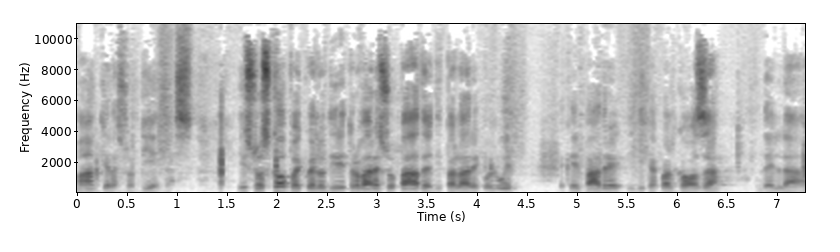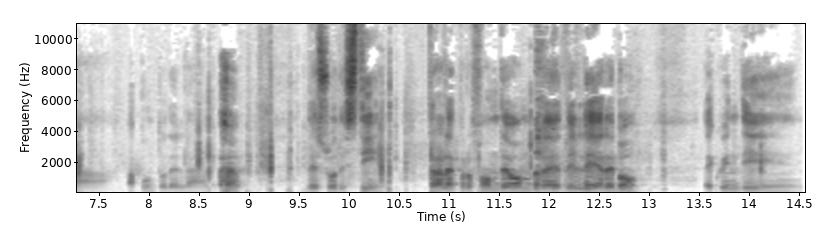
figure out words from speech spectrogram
ma anche la sua pietas. Il suo scopo è quello di ritrovare suo padre, di parlare con lui e che il padre gli dica qualcosa della, appunto della, del suo destino. Tra le profonde ombre dell'Erebo e quindi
